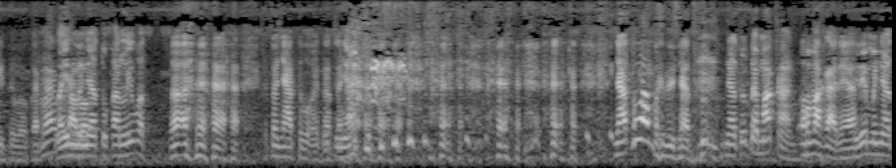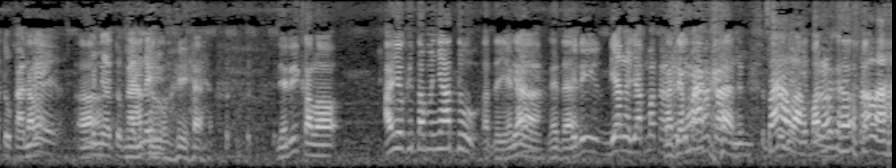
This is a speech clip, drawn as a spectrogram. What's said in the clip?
gitu loh. Karena lain kalau menyatukan liwat itu nyatu itu, Itu nyatu. nyatu apa itu nyatu? nyatu teh makan Oh makan ya. jadi menyatukan Kalau, eh, menyatukan nyatu, ya. Jadi kalau ayo kita menyatu katanya ya, kan. Kata, jadi dia ngajak makan Ngajak kita makan. Sebetulnya Salah, padahal salah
